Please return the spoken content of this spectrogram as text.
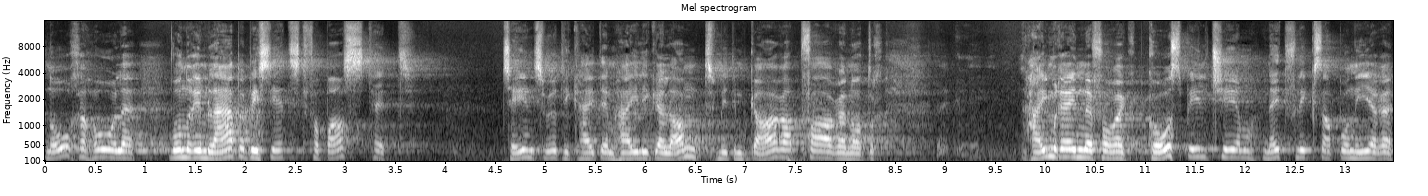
nachholen will, was er im Leben bis jetzt verpasst hat. Die Sehenswürdigkeit im Heiligen Land mit dem Gar abfahren oder Heimrennen vor einem Großbildschirm, Netflix abonnieren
